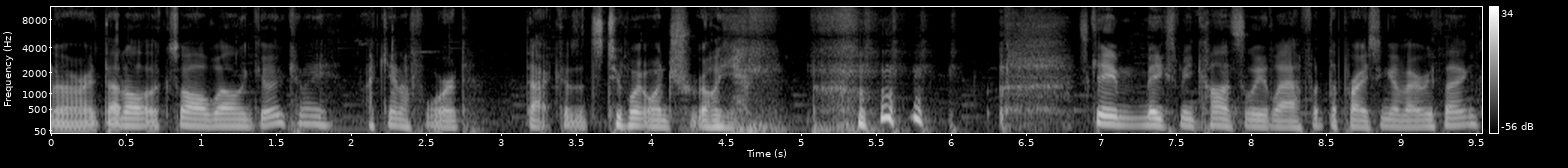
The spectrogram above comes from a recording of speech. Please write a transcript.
All right, that all looks all well and good. Can I? I can't afford that because it's 2.1 trillion. this game makes me constantly laugh with the pricing of everything.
